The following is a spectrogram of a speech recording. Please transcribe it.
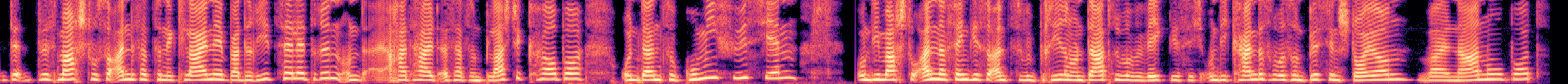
das machst du so an, das hat so eine kleine Batteriezelle drin und hat halt, es hat so einen Plastikkörper und dann so Gummifüßchen und die machst du an, dann fängt die so an zu vibrieren und darüber bewegt die sich und die kann das wohl so ein bisschen steuern, weil Nanobot.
